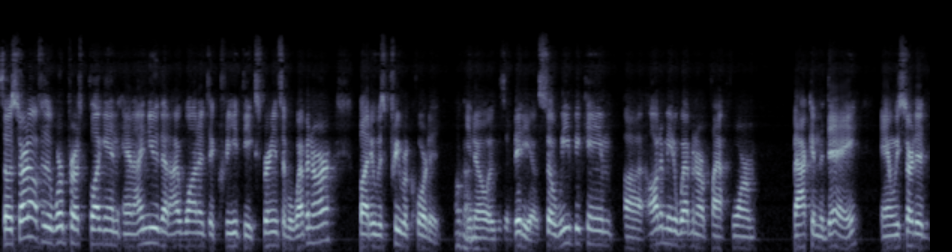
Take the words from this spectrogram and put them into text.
So it started off as a WordPress plugin, and I knew that I wanted to create the experience of a webinar, but it was pre-recorded. Okay. You know, it was a video. So we became uh, automated webinar platform back in the day, and we started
